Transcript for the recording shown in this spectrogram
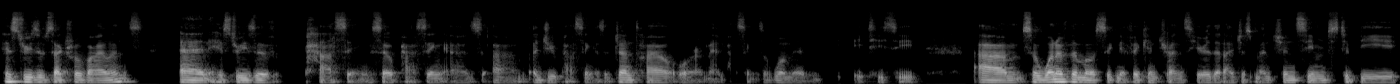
histories of sexual violence, and histories of passing. So passing as um, a Jew passing as a Gentile or a man passing as a woman, etc. Um, so one of the most significant trends here that I just mentioned seems to be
